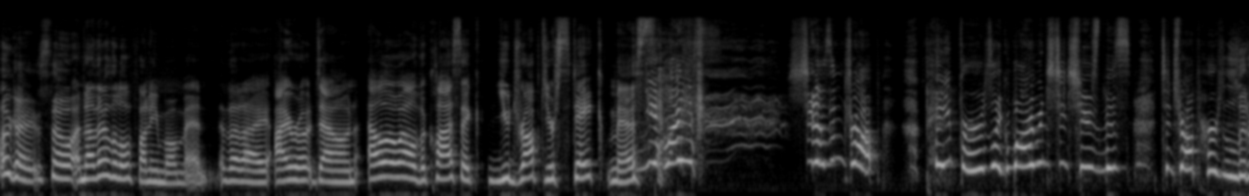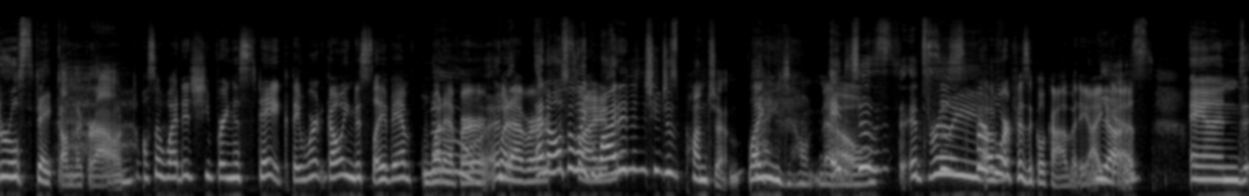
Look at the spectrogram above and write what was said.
okay. So another little funny moment that I I wrote down. LOL, the classic. You dropped your steak, miss. Yeah. Like, she doesn't drop papers. Like, why would she choose this to drop her literal steak on the ground? Also, why did she bring a steak? They weren't going to slave amp. whatever. And- whatever. And also, like, why didn't she just punch him? Like, I don't know. it's just, it's really for a- more physical comedy, I Yes. guess. And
